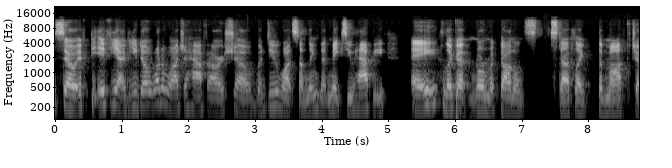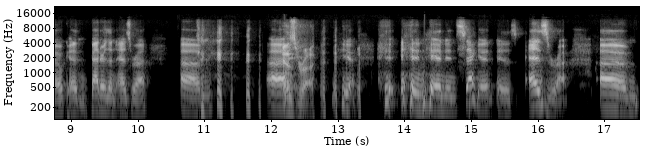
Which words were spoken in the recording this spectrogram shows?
so if if yeah, if you don't want to watch a half-hour show, but do want something that makes you happy, a look up Norm Macdonald's stuff like the moth joke and better than Ezra. Um, uh, Ezra. yeah. And, and in second is ezra. Um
